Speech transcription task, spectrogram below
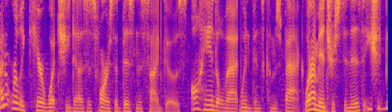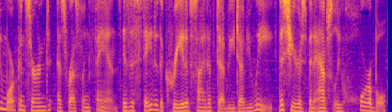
I don't really care what she does as far as the business side goes. I'll handle that when Vince comes back. What I'm interested in is that you should be more concerned as wrestling fans is the state of the creative side of WWE. This year has been absolutely horrible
